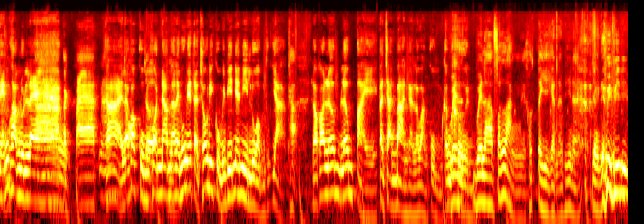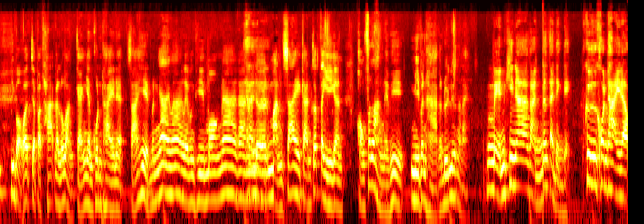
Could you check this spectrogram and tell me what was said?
เน้นความรุนแรอ่างแปลกๆนะใช่แล้วก็กลุ่มเจอคนดำอะไรพวกนี้แต่โชคดีกลุ่มพิพิธเนี่ยมีรวมทุกอย่างครับแล้วก็เริ่มเริ่มไปประจันบานกันระหว่างกลุ่มกลางเวลคืน เวลาฝรั่งเนี่ยเขาตีกันนะพี่นะ อย่างที่พี่พี่ที่บอกว่าจะปะทะกันระหว่างแก๊งอย่างคนไทยเนี่ยสาเหตุมันง่ายมากเลยบางทีมองหน้ากันใช่เดินหมั่นไส้กันก็ตีกันของฝรั่งเนี่ยพี่มีปัญหากันด้วยเรื่องอะไร เหม็นขี้หน้ากันตั้งแต่เด็กๆคือคนไทยเรา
